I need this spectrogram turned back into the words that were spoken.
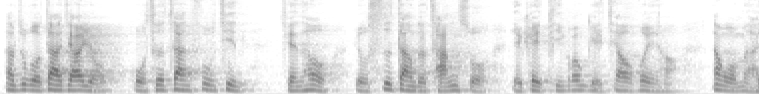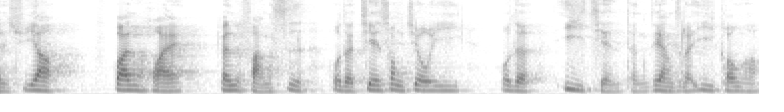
那如果大家有火车站附近前后有适当的场所，也可以提供给教会哈。那我们很需要关怀跟访视或者接送就医或者义检等这样子的义工哈。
